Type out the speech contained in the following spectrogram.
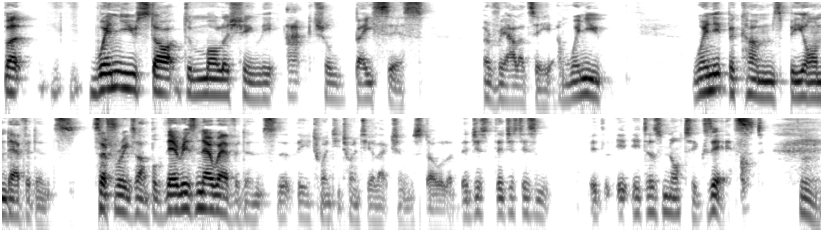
But when you start demolishing the actual basis of reality and when you when it becomes beyond evidence so for example there is no evidence that the 2020 election was stolen. There just there just isn't it, it, it does not exist. Hmm.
